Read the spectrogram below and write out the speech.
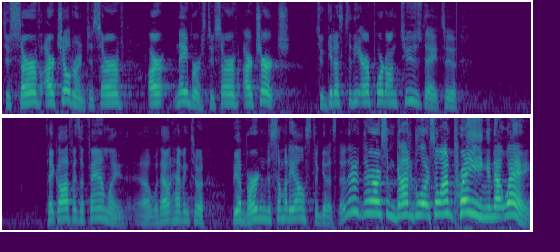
to serve our children, to serve our neighbors, to serve our church, to get us to the airport on Tuesday, to take off as a family uh, without having to be a burden to somebody else to get us there. There, there are some God glory. So I'm praying in that way.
